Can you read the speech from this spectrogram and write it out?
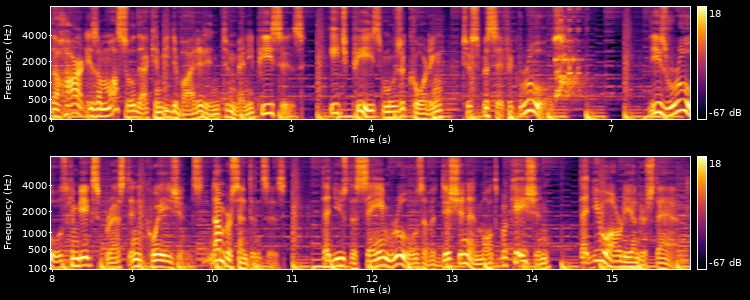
The heart is a muscle that can be divided into many pieces. Each piece moves according to specific rules. These rules can be expressed in equations, number sentences, that use the same rules of addition and multiplication that you already understand.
